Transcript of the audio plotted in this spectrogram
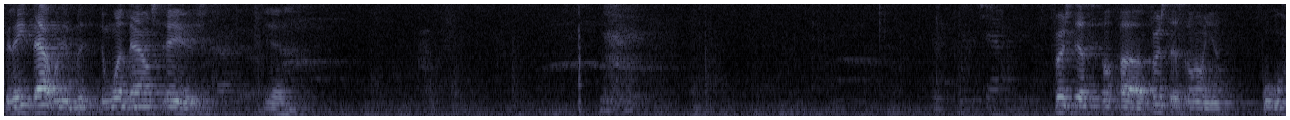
If it ain't that one, it's the one downstairs. Yeah. 1 uh, uh, Thessalonians 4,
